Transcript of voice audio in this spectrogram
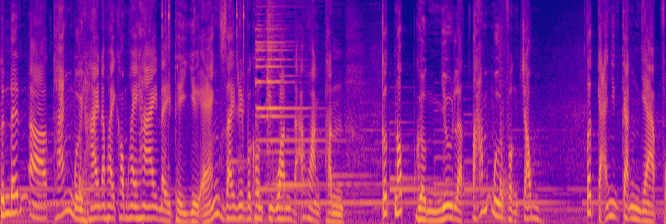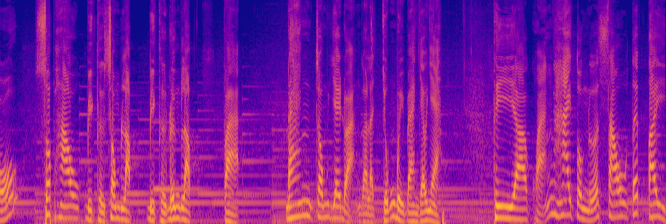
Tính đến à, tháng 12 năm 2022 này thì dự án Zai River Country One đã hoàn thành cất nóc gần như là 80% tất cả những căn nhà phố, shop house, biệt thự song lập, biệt thự đơn lập và đang trong giai đoạn gọi là chuẩn bị bàn giao nhà. Thì à, khoảng 2 tuần nữa sau Tết Tây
